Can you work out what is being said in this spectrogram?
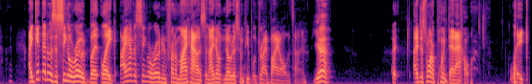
I get that it was a single road, but like I have a single road in front of my house, and I don't notice when people drive by all the time. Yeah. I, I just want to point that out. like,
